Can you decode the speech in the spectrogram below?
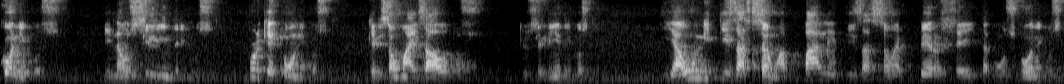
cônicos e não cilíndricos. Por que cônicos? Porque eles são mais altos que os cilíndricos e a unitização, a paletização é perfeita com os cônicos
